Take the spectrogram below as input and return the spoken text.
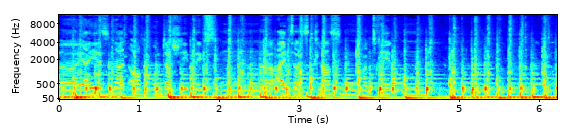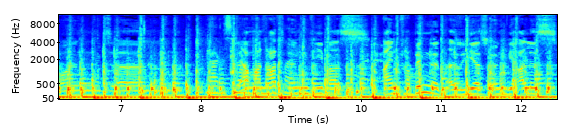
äh, ja, hier sind halt auch unterschiedlichsten äh, Altersklassen vertreten. Man hat irgendwie was einen verbindet. Also hier ist irgendwie alles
